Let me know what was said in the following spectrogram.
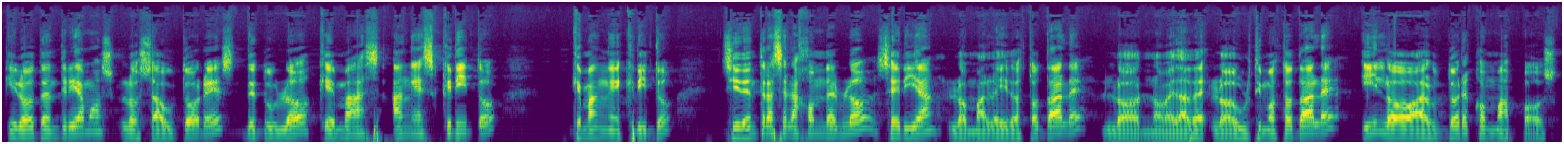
y luego tendríamos los autores de tu blog que más han escrito, que más han escrito. Si entras en la home del blog, serían los más leídos totales, los novedades, los últimos totales y los autores con más posts.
